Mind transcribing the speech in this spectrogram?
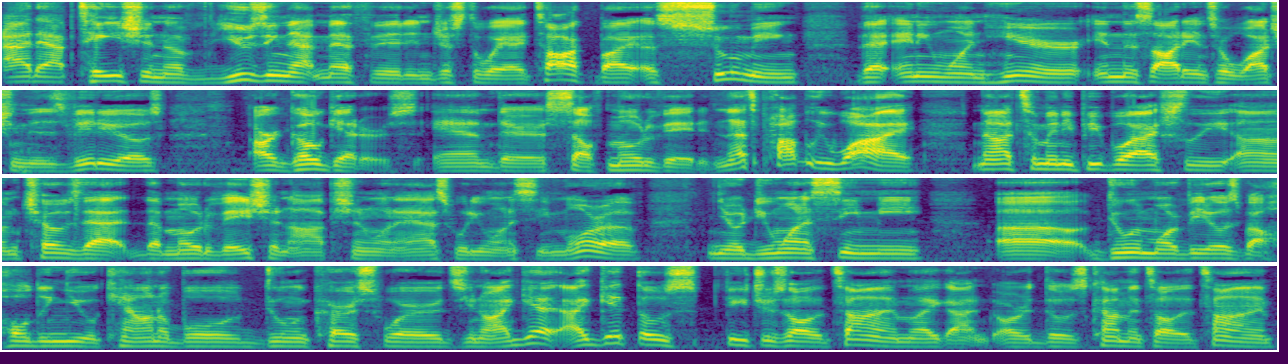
adaptation of using that method in just the way I talk by assuming that anyone here in this audience or watching these videos are go-getters and they're self-motivated and that's probably why not so many people actually um, chose that the motivation option when I asked what do you want to see more of you know do you want to see me uh, doing more videos about holding you accountable, doing curse words. You know, I get I get those features all the time, like or those comments all the time.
